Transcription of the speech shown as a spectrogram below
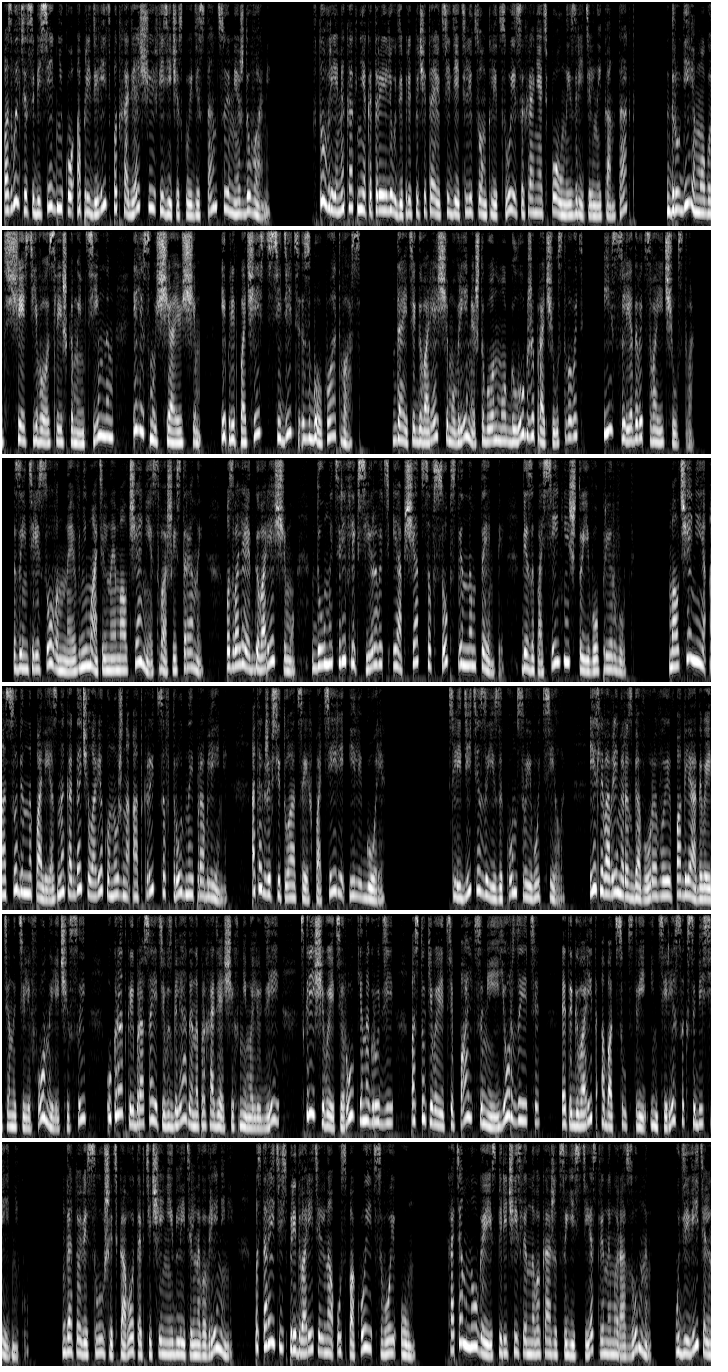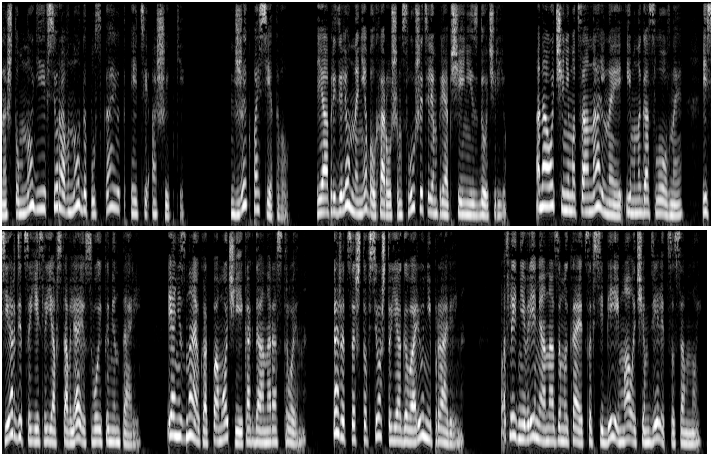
Позвольте собеседнику определить подходящую физическую дистанцию между вами. В то время как некоторые люди предпочитают сидеть лицом к лицу и сохранять полный зрительный контакт, другие могут счесть его слишком интимным или смущающим и предпочесть сидеть сбоку от вас. Дайте говорящему время, чтобы он мог глубже прочувствовать и исследовать свои чувства. Заинтересованное, внимательное молчание с вашей стороны позволяет говорящему думать, рефлексировать и общаться в собственном темпе, без опасений, что его прервут. Молчание особенно полезно, когда человеку нужно открыться в трудной проблеме, а также в ситуациях потери или горя. Следите за языком своего тела. Если во время разговора вы поглядываете на телефон или часы, украдкой бросаете взгляды на проходящих мимо людей, скрещиваете руки на груди, постукиваете пальцами и ёрзаете, это говорит об отсутствии интереса к собеседнику. Готовясь слушать кого-то в течение длительного времени, постарайтесь предварительно успокоить свой ум. Хотя многое из перечисленного кажется естественным и разумным, Удивительно, что многие все равно допускают эти ошибки. Джек посетовал. Я определенно не был хорошим слушателем при общении с дочерью. Она очень эмоциональная и многословная, и сердится, если я вставляю свой комментарий. Я не знаю, как помочь ей, когда она расстроена. Кажется, что все, что я говорю, неправильно. В последнее время она замыкается в себе и мало чем делится со мной.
